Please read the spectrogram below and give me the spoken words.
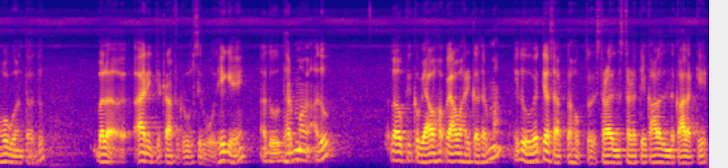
ಹೋಗುವಂಥದ್ದು. ಬಲ, ಆ ರೀತಿ ಟ್ರಾಫಿಕ್ ರೂಲ್ಸ್ ಇರ್ಬೋದು. ಹೀಗೆ ಅದು ಧರ್ಮ, ಅದು ಲೌಕಿಕ ವ್ಯಾವಹ, ವ್ಯಾವಹಾರಿಕ ಧರ್ಮ, ಇದು ವ್ಯತ್ಯಾಸ ಆಗ್ತಾ ಹೋಗ್ತದೆ ಸ್ಥಳದಿಂದ ಸ್ಥಳಕ್ಕೆ, ಕಾಲದಿಂದ ಕಾಲಕ್ಕೆ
